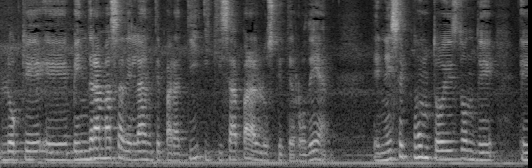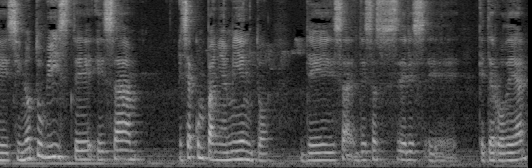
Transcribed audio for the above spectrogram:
lo que eh, vendrá más adelante para ti y quizá para los que te rodean. En ese punto es donde eh, si no tuviste esa, ese acompañamiento de, esos seres eh, que te rodean,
